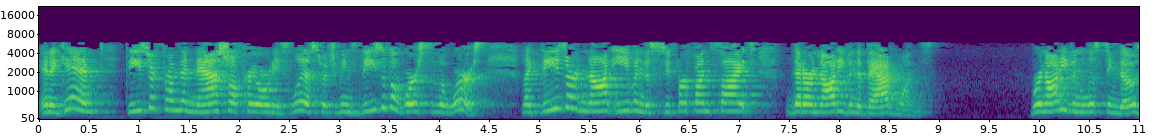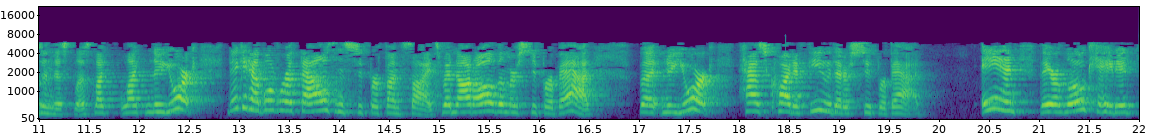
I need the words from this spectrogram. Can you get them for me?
And again, these are from the national priorities list, which means these are the worst of the worst. Like these are not even the Superfund sites that are not even the bad ones. We're not even listing those in this list. Like, like New York, they could have over a thousand Superfund sites, but not all of them are super bad. But New York has quite a few that are super bad. And they are located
